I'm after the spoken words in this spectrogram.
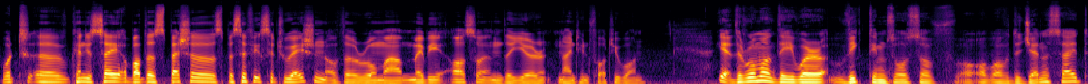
What uh, can you say about the special, specific situation of the Roma, maybe also in the year 1941? Yeah, the Roma, they were victims also of, of, of the genocide.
